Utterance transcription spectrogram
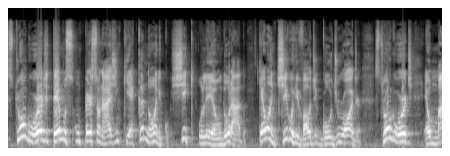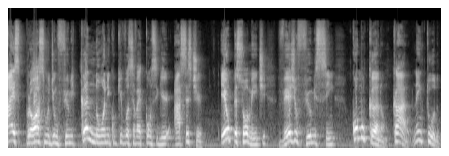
Strong World temos um personagem que é canônico, Chic, o Leão Dourado. Que é o antigo rival de Gold Roger. Strong World é o mais próximo de um filme canônico que você vai conseguir assistir. Eu pessoalmente vejo o filme sim como canon, claro, nem tudo,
